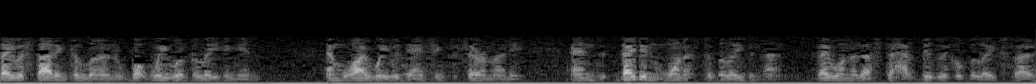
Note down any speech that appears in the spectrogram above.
they were starting to learn what we were believing in and why we were dancing for ceremony. And they didn't want us to believe in that. They wanted us to have biblical beliefs. So,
